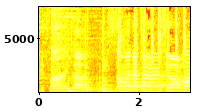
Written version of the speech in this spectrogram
You find her. Someone that turns your heart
